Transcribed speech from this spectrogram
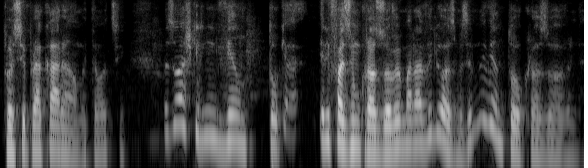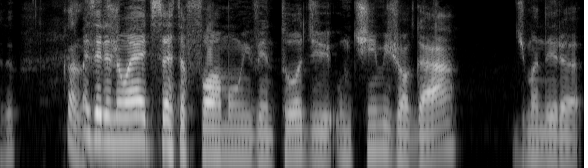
torci pra caramba. Então, assim, mas eu acho que ele inventou. que- Ele fazia um crossover maravilhoso, mas ele não inventou o crossover, entendeu? Cara, Mas ele não é de certa forma um inventor de um time jogar de maneira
